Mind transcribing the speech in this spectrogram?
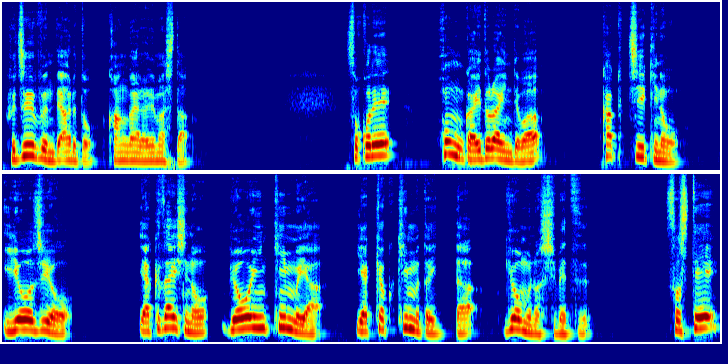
不十分であると考えられました。そこで本ガイドラインでは各地域の医療需要、薬剤師の病院勤務や薬局勤務といった業務の種別、そして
